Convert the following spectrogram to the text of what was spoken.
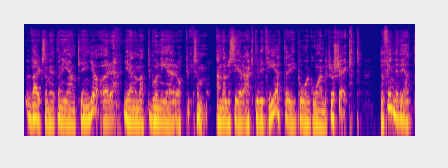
verksamheten egentligen gör genom att gå ner och liksom analysera aktiviteter i pågående projekt. Då finner vi att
